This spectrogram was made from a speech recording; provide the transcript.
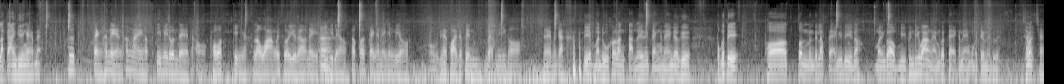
หลักการคือยังไงครับเนี่ย คือแต่งแขนงข้างในครับที่ไม่โดนแดดอะออก เพราะว่ากิ่งอะเราวางไว้สวยอยู่แล้วในปีที่แล้วแล้วก็แต่งแขนงอย่างเดียวครับโอ้โหแต่กว่าจะเป็นแบบนี้ก็เหนื่อยเหมือนกัน นี่มาดูเขากำลังตัดเลยนี่แต่งแขนงเดียวคือ ปกติ พอต้นมันได้รับแสงดีๆเนาะมันก็มีพื้นที่ว่างไหนมันก็แตกแขนงออกไปเต็มเลยด้วยใช่ไหม ใช่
